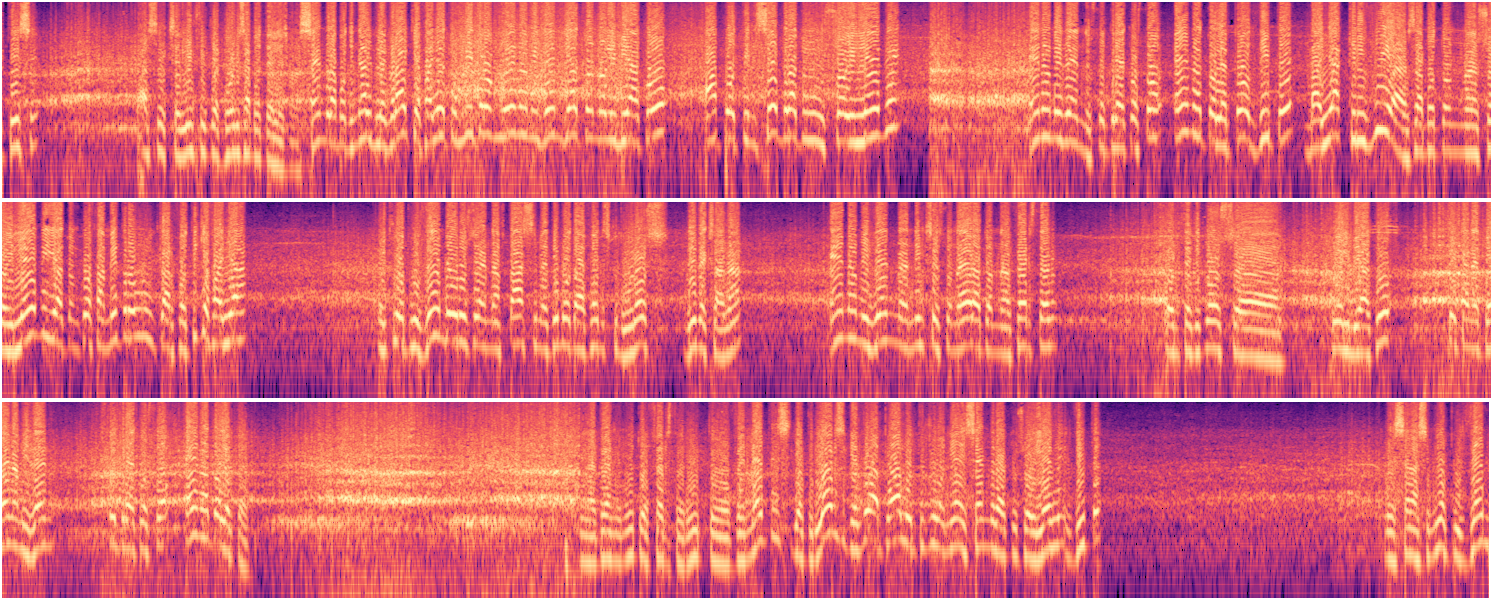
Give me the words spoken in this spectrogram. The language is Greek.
κρατήσει. Πάση εξελίχθηκε χωρίς αποτέλεσμα. Σέντρα από την άλλη πλευρά, κεφαλιά του Μήτρογλου 1-0 για τον Ολυμπιακό από την σέντρα του Σοηλέδη. 1-0 στο 31ο λεπτό δείτε μαλλιά κρυβίας από τον Σοηλέδη για τον Κώστα Μήτρογλου, καρφωτή κεφαλιά εκεί όπου δεν μπορούσε να φτάσει με τίποτα ο Φώτης Κυπουρός, δείτε ξανά. 1-0 ανοίξει στον αέρα τον Φέρστερ, ο επιθετικός ε, του Ολυμπιακού και έκανε το 1-0 στο 31ο λεπτό. Την μου ούτε ο Φέρστερ ούτε ο Βενέτης για τη Λάριση και εδώ από άλλη τη γωνιά η σέντρα του Σοηλέδη, δείτε. σε ένα σημείο που δεν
